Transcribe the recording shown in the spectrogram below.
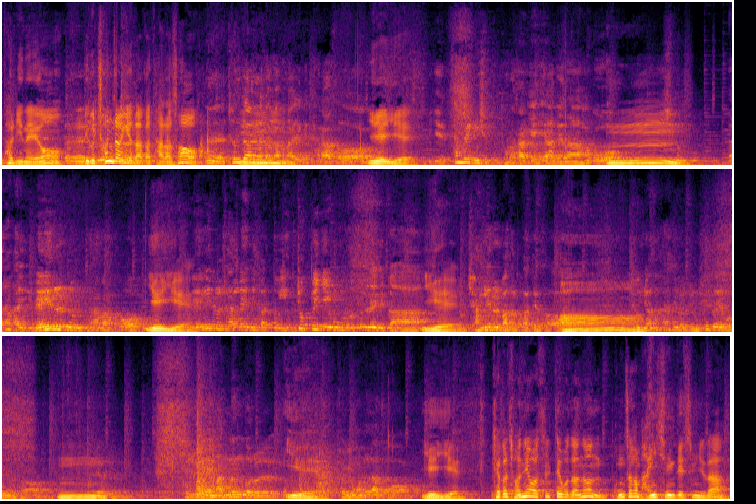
팔이네요. 네, 이거 이거는- 천장에다가 달아서. 네, 천장에다가 음. 하나 이렇게 달아서 예, 예. 이게 360 도 돌아가게 해야 되나 하고 음. 지금 여러 가지 레일을 좀 달아봤고 예, 예. 레일을 달래니까 또 이쪽 배경으로 쓸래니까 예. 좀 장애를 받을 것 같아서 아, 지금 여러 가지를 좀 시도해 보면서 음, 그중에 맞는 거를 좀 예. 적용하려고 예, 예. 제가 전에 왔을 때보다는 공사가 많이 진행됐습니다.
